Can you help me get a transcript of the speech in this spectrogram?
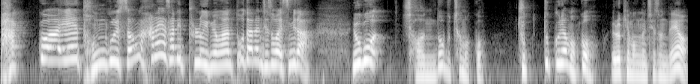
박과의 덩굴성 한해살이 풀로 유명한 또 다른 채소가 있습니다. 요거 전도 부쳐 먹고 죽도 끓여 먹고 이렇게 먹는 채소인데요.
